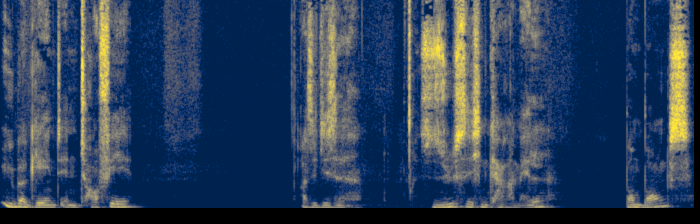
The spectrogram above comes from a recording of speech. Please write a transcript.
übergehend in Toffee. Also diese süßlichen Karamellbonbons.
